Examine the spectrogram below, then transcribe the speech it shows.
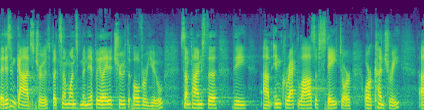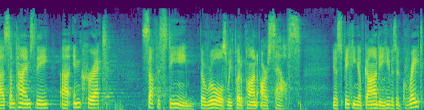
that isn't God's truth, but someone's manipulated truth over you. Sometimes the, the um, incorrect laws of state or, or country. Uh, sometimes the uh, incorrect self esteem, the rules we put upon ourselves. You know, speaking of Gandhi, he was a great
